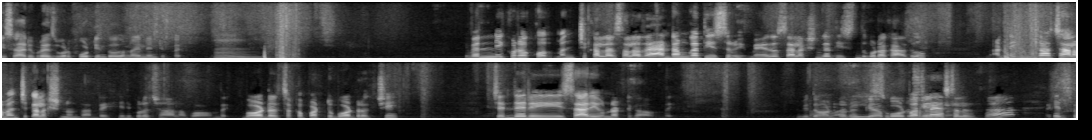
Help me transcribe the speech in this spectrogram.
ఈ శారీ ప్రైస్ కూడా fourteen thousand nine ninety five. ఇవన్నీ కూడా మంచి కలర్స్ అలా ర్యాండమ్గా తీసినవి. మేము ఏదో సెలక్షన్గా తీసింది కూడా కాదు. అంటే ఇంకా చాలా మంచి కలెక్షన్ ఉందండి. ఇది కూడా చాలా బాగుంది. బార్డర్ చక్క పట్టు బార్డర్ వచ్చి చందేరి శారీ ఉన్నట్టుగా ఉంది. ఇవి దాంట్లోనే గ్యాప్ సూపర్ బార్డర్ అసలు? ఎంత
